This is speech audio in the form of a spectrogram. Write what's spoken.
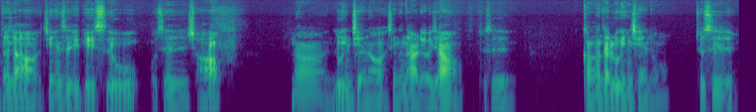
大家好，今天是 EP 十五，我是小豪。那录音前哦，先跟大家聊一下哦，就是刚刚在录音前哦，就是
